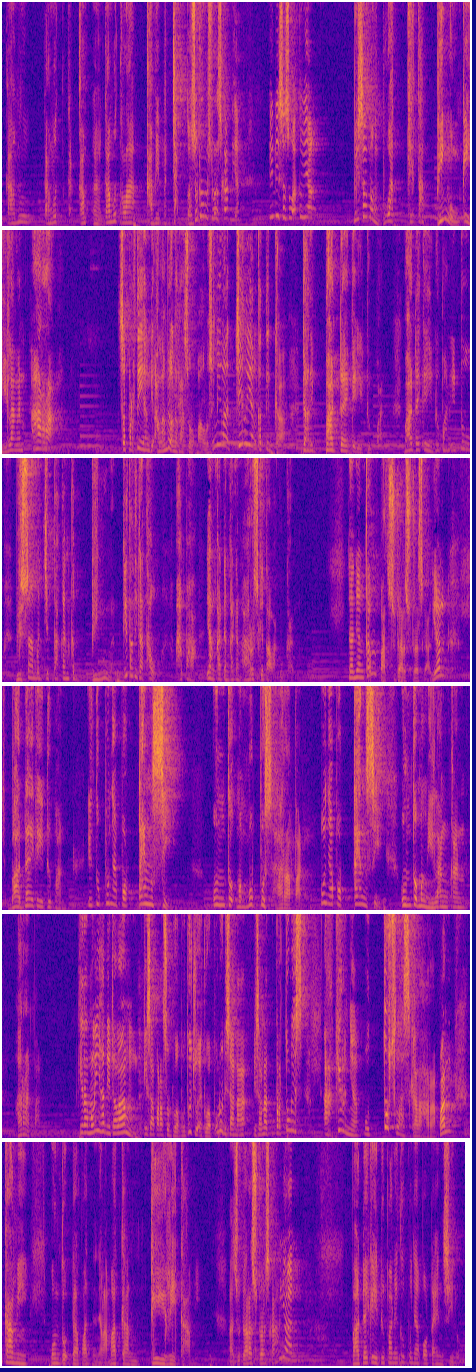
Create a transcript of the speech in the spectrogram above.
Kamu kamu kamu, eh, kamu telah kami pecat. Saudara-saudara sekalian, ini sesuatu yang bisa membuat kita bingung, kehilangan arah. Seperti yang dialami oleh Rasul Paulus. Inilah ciri yang ketiga dari badai kehidupan. Badai kehidupan itu bisa menciptakan kebingungan. Kita tidak tahu apa yang kadang-kadang harus kita lakukan. Dan yang keempat, saudara-saudara sekalian, badai kehidupan itu punya potensi untuk memupus harapan, punya potensi untuk menghilangkan harapan. Kita melihat di dalam kisah para rasul 27 ayat 20 di sana di sana tertulis akhirnya putuslah segala harapan kami untuk dapat menyelamatkan diri kami. Nah, saudara-saudara sekalian, badai kehidupan itu punya potensi loh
